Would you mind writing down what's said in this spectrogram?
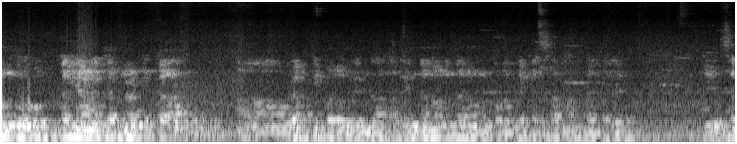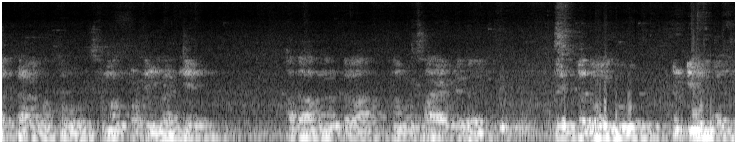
ಒಂದು ಕಲ್ಯಾಣ ಕರ್ನಾಟಕ ವ್ಯಾಪ್ತಿ ಬರೋದ್ರಿಂದ, ಅದರಿಂದ ಅನುದಾನವನ್ನು ಕೊಡುವಂತೆ ಕೆಲಸ ಮಾಡ್ತಾ ಇದ್ದಾರೆ. ಈ ಸರ್ಕಾರ ಮತ್ತು ಸಂಬಂಧಪಟ್ಟ ಇಲಾಖೆ, ಅದಾದ ನಂತರ ನಮ್ಮ ಎಂಥದ್ದು ಇದು ಡಿ ಎಂ ಎಫ್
